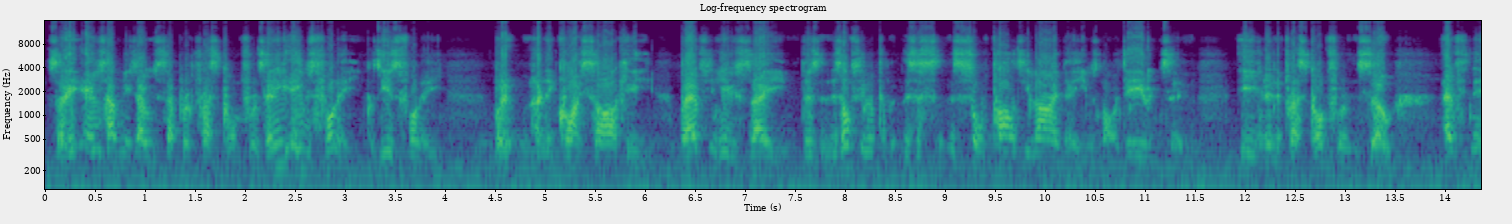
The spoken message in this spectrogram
So he, he, was having his own separate press conference, and he, he was funny because he is funny, but and quite sarky. But everything he was saying, there's, there's obviously a, there's, a, there's a sort of party line that he was not adhering to, even in the press conference. So everything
